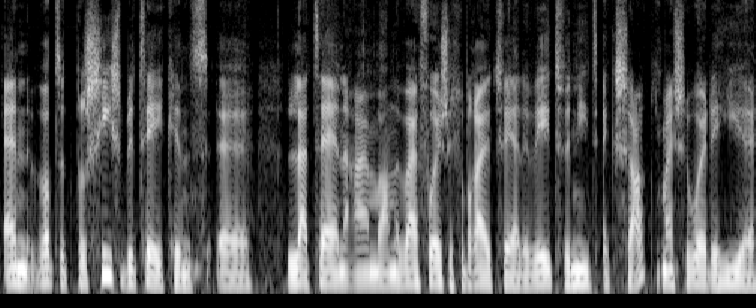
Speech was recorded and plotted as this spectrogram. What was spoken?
En wat het precies betekent, uh, Latijnenarmbanden, waarvoor ze gebruikt werden, weten we niet exact. Maar ze worden hier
